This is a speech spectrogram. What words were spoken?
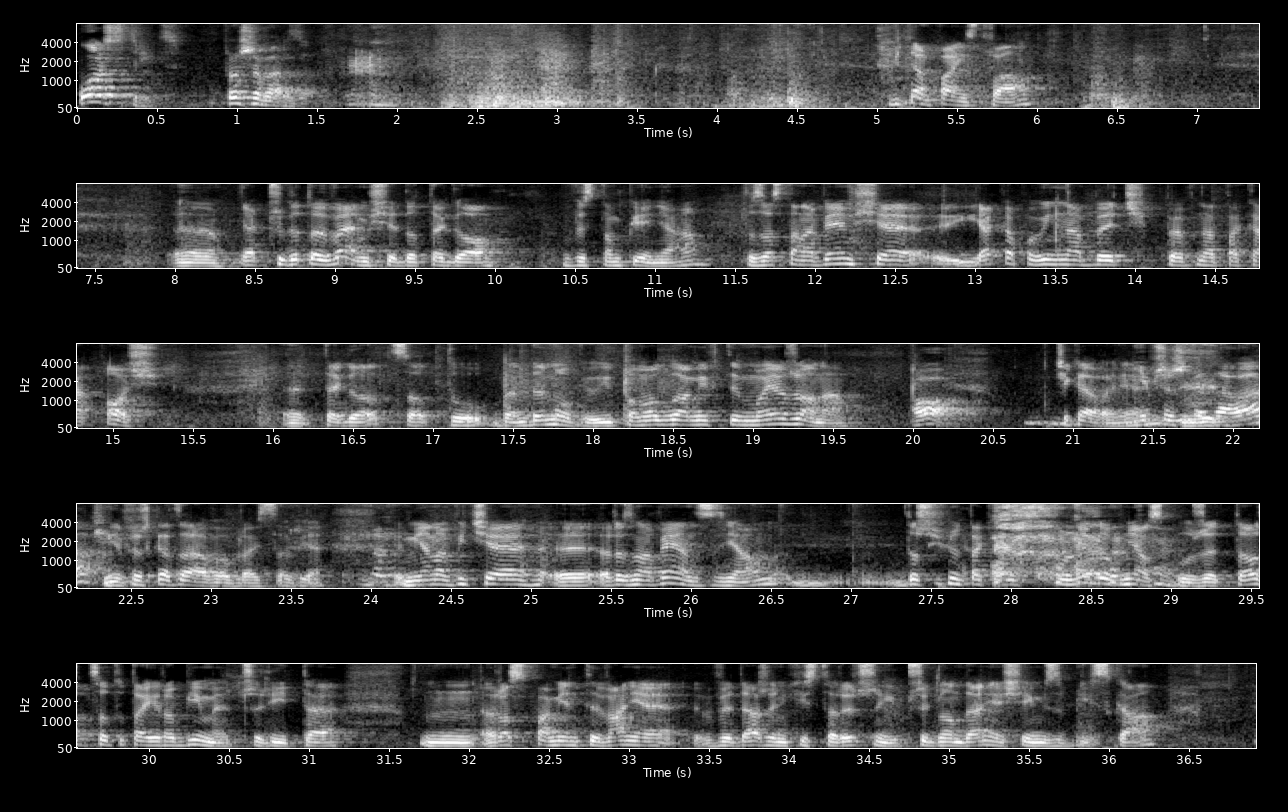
Wall Street. Proszę bardzo. Witam Państwa. E, Jak przygotowywałem się do tego wystąpienia, to zastanawiałem się, jaka powinna być pewna taka oś e, tego, co tu będę mówił. I pomogła mi w tym moja żona. O, Ciekawe, nie? nie przeszkadzała? Nie przeszkadzała, wyobraź sobie. Mianowicie, e, rozmawiając z nią, doszliśmy do takiego wspólnego wniosku, że to, co tutaj robimy, czyli te rozpamiętywanie wydarzeń historycznych i przyglądanie się im z bliska,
